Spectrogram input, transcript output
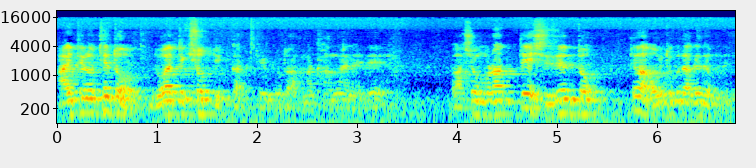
相手の手とどうやって競っていくかっていうことはあんま考えないで場所をもらって自然と手は置いとくだけでもね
